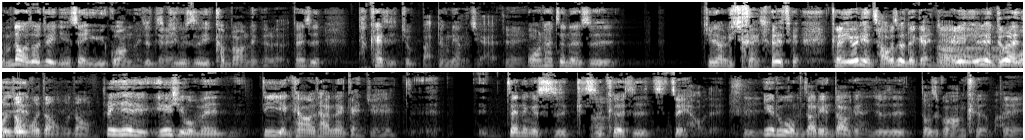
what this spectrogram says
我们到的时候就已经剩余光了，就对几乎是看不到那个了。但是他开始就把灯亮起来了，对，哇，那真的是就像你讲，就是可能有点朝圣的感觉，有嗯点有点突然之间我懂，我懂，我懂，对，也也许我们第一眼看到他那感觉，呃在那个时时刻是最好的。是因为如果我们早点到，可能就是都是观光客嘛。，对，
